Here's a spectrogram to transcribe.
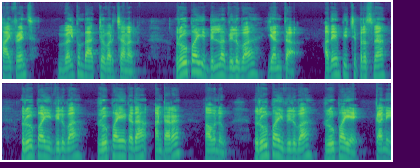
Hi friends welcome back to our channel రూపాయి బిల్ల విలువ ఎంత? అదేం పిచ్చి ప్రశ్న? రూపాయి విలువ రూపాయే కదా అంటారా? అవును రూపాయి విలువ రూపాయే. కానీ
